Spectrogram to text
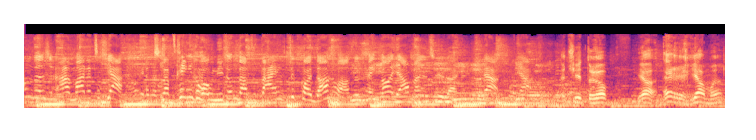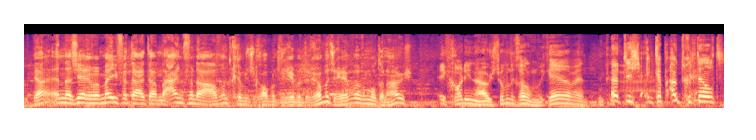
anders aan. Maar dat, is- ja, dat, dat ging gewoon niet, omdat het eigenlijk te kort dag was. Dat vind ik wel jammer natuurlijk. Ja, ja. Het zit erop. Ja, erg jammer. Ja, en dan zeggen we mee van tijd aan het eind van de avond. Gribbeltje, grabbeltje, gribbeltje, grabbeltje, gribbeltje, we moeten naar huis. Ik ga niet naar huis toe, want ik ga nog een caravan. Het is, ik heb uitgeteld.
